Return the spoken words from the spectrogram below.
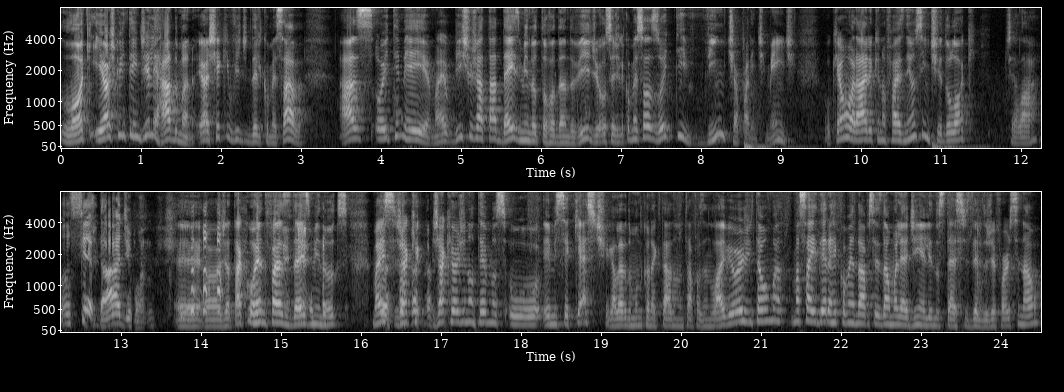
Loki, e eu acho que eu entendi ele errado, mano. Eu achei que o vídeo dele começava às 8h30, mas o bicho já tá 10 minutos rodando o vídeo, ou seja, ele começou às 8h20 aparentemente, o que é um horário que não faz nenhum sentido, Loki. Sei lá. Ansiedade, mano. É, ó, já tá correndo faz 10 minutos. Mas já que, já que hoje não temos o MCCast, a galera do Mundo Conectado não tá fazendo live hoje, então uma, uma saideira recomendar vocês dar uma olhadinha ali nos testes dele do GeForce Now.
